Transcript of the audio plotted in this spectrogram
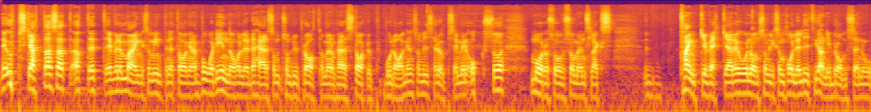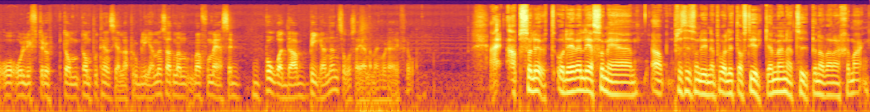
det, uppskattas att, att ett evenemang som Internetdagarna både innehåller det här som, som du pratar med de här startupbolagen som visar upp sig men också Morozov som en slags tankeväckare och någon som liksom håller lite grann i bromsen och, och, och lyfter upp de, de, potentiella problemen så att man, man får med sig båda benen så att säga när man går därifrån. Nej, absolut, och det är väl det som är, ja, precis som du är inne på, lite av styrkan med den här typen av arrangemang.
